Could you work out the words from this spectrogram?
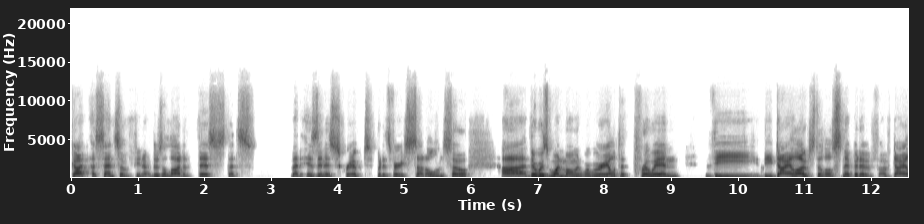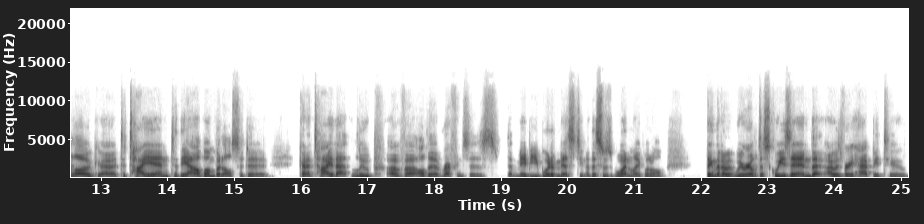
got a sense of, you know, there's a lot of this that's that is in his script, but it's very subtle. And so uh there was one moment where we were able to throw in the the dialogue, just a little snippet of of dialogue uh, to tie in to the album, but also to kind of tie that loop of uh, all the references that maybe you would have missed. You know, this was one like little thing that I, we were able to squeeze in that I was very happy to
